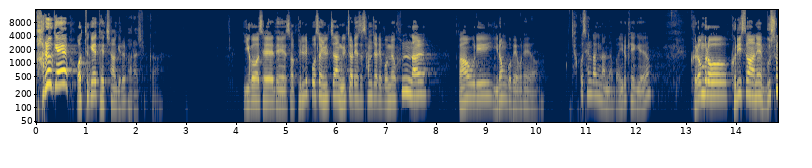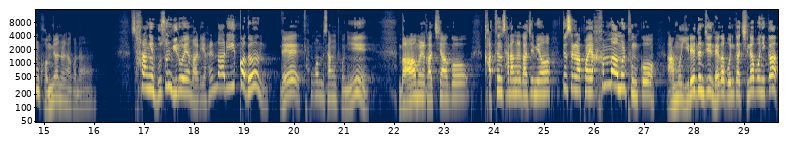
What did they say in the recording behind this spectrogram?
바르게 어떻게 대처하기를 바라실까? 이것에 대해서 빌립보서 1장 1절에서 3절에 보면 훗날 바울이 이런 고백을 해요. 자꾸 생각이 났나 봐. 이렇게 얘기해요. 그러므로 그리스도 안에 무슨 권면을 하거나 사랑에 무슨 위로의 말이 할 말이 있거든. 내 경험상 보니 마음을 같이 하고 같은 사랑을 가지며 뜻을 합하여 한 마음을 품고 아무 일에든지 내가 보니까 지나 보니까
